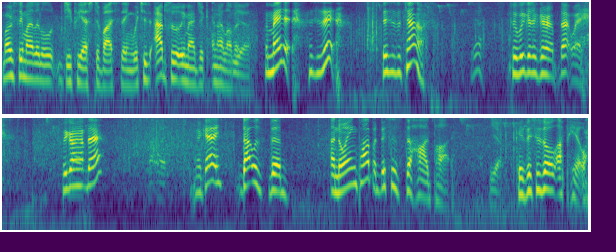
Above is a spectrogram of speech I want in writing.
mostly my little GPS device thing, which is absolutely magic, and I love it. Yeah. We made it. This is it. This is the turn off. Yeah. So we gotta go up that way. We going up there? That way. Okay. That was the annoying part, but this is the hard part. Yeah. Because this is all uphill.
